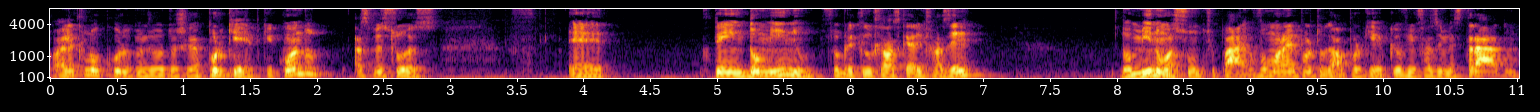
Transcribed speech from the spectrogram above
Olha que loucura onde eu tô chegando. Por quê? Porque quando as pessoas é, têm domínio sobre aquilo que elas querem fazer, dominam o assunto, tipo, ah, eu vou morar em Portugal. Por quê? Porque eu vim fazer mestrado.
